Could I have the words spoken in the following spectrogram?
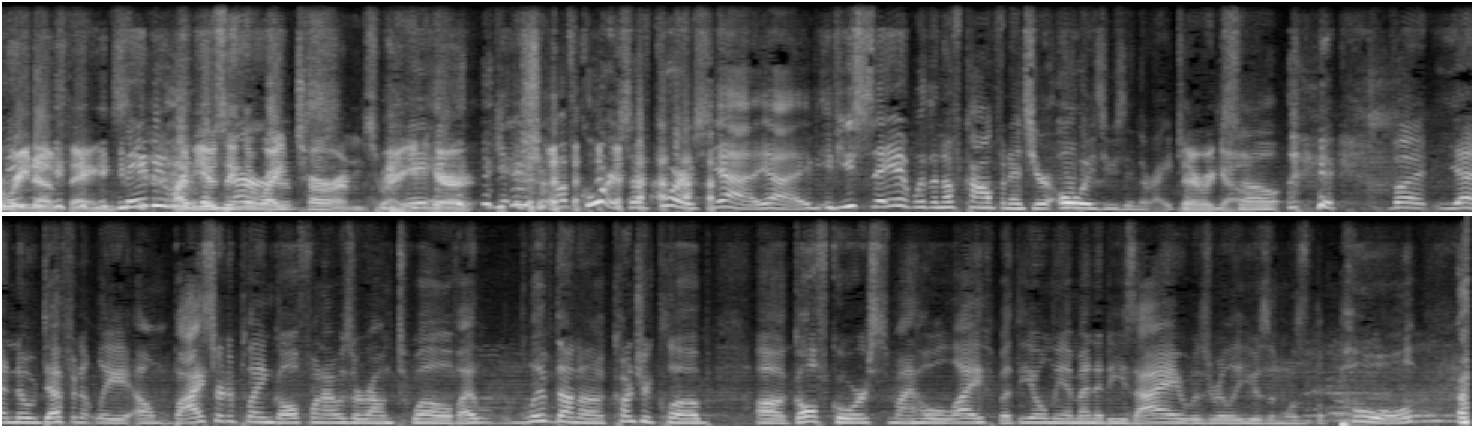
arena maybe- of things. maybe with I'm the using the right terms right here. Yeah, sure, of course, of course, yeah, yeah. If, if you say it with enough confidence, you're always using the right terms. There we go. So, but yeah, no, definitely. Um, but I started playing golf when I was around 12. I lived on a country club uh, golf course my whole life, but the only amenities I was really using was the pool. Uh,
